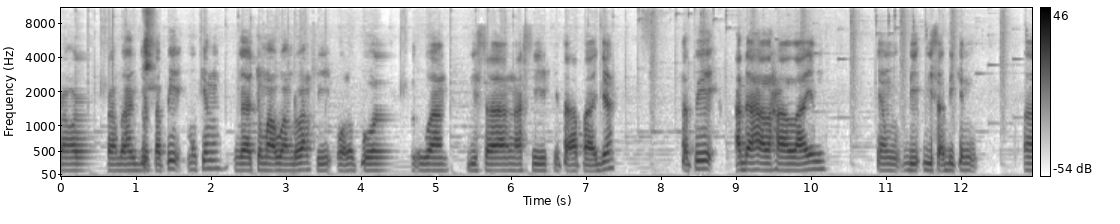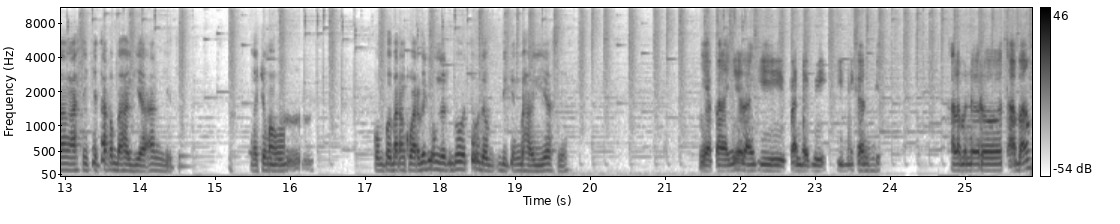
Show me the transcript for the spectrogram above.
orang-orang bahagia tapi mungkin nggak cuma uang doang sih walaupun uang bisa ngasih kita apa aja tapi ada hal-hal lain yang bi- bisa bikin uh, ngasih kita kebahagiaan gitu nggak cuma. Hmm. kumpul bareng keluarga juga menurut gue tuh udah bikin bahagia sih Ya apalagi lagi pandemi ini kan. Hmm. Kalau menurut Abang,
